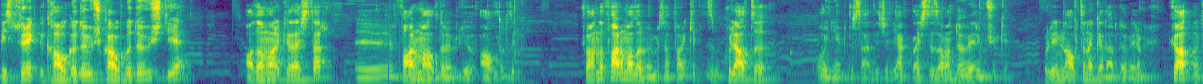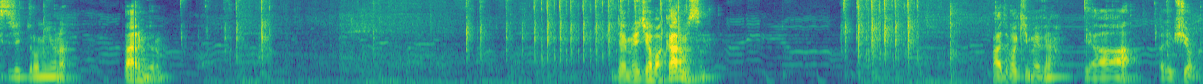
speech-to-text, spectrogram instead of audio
Biz sürekli kavga dövüş kavga dövüş diye adam arkadaşlar e, farm aldırabiliyor aldırdık. Şu anda farm alamıyor mesela fark ettiniz mi? Kule altı oynayabilir sadece. Yaklaştığı zaman döverim çünkü. Kulenin altına kadar döverim. Q atmak isteyecektir o minyona. Vermiyorum. Damage'e bakar mısın? Hadi bakayım evine. Ya öyle bir şey yok.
